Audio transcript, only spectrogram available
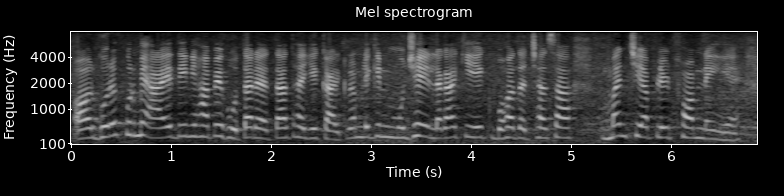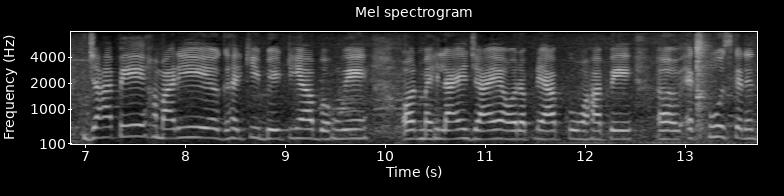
और गोरखपुर में आए दिन यहाँ पे होता रहता था ये कार्यक्रम, लेकिन मुझे लगा कि एक बहुत अच्छा सा मंच या प्लेटफॉर्म नहीं है, जहाँ पे हमारी घर की बेटियाँ, बहुएँ और महिलाएँ जाएँ और अपने आप को वहाँ पे एक्सपोज करें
